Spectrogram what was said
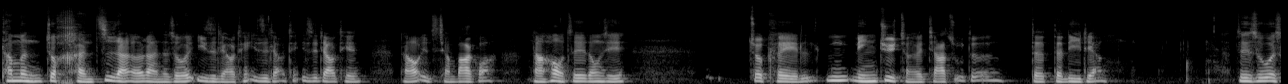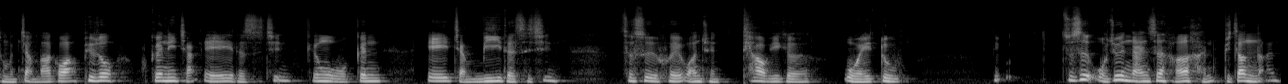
他们就很自然而然的就会一直聊天，一直聊天，一直聊天，然后一直讲八卦，然后这些东西就可以凝聚整个家族的的的力量。这是为什么讲八卦？譬如说我跟你讲 A 的事情，跟我跟 A 讲 B 的事情，这是会完全跳一个。维度，就是我觉得男生好像很比较难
